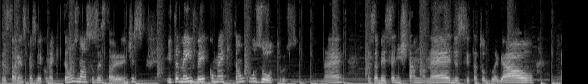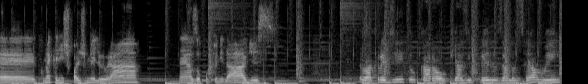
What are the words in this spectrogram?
restaurantes, para saber como é que estão os nossos restaurantes e também ver como é que estão os outros, né? Para saber se a gente está numa média, se está tudo legal, é, como é que a gente pode melhorar, né? As oportunidades. Eu acredito, Carol, que as empresas elas realmente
